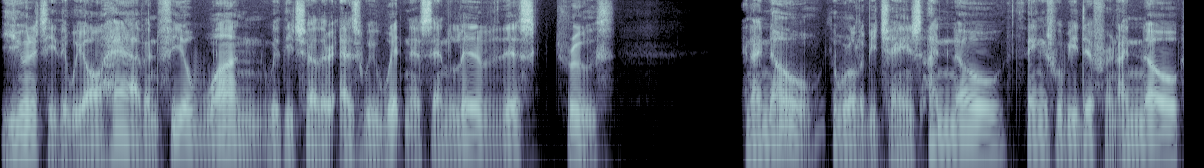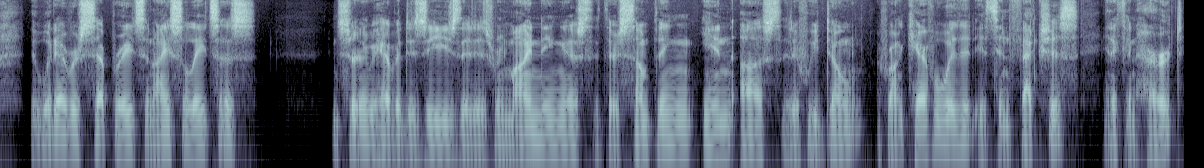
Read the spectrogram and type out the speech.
unity that we all have and feel one with each other as we witness and live this truth. And I know the world will be changed. I know things will be different. I know that whatever separates and isolates us, and certainly we have a disease that is reminding us that there's something in us that if we don't, if we aren't careful with it, it's infectious and it can hurt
